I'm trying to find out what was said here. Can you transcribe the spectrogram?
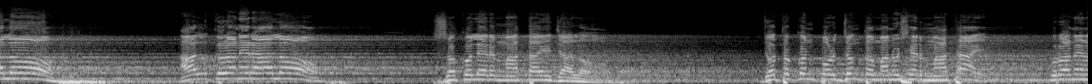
আলো, আল কোরআনের আলো সকলের মাথায় জালো যতক্ষণ পর্যন্ত মানুষের মাথায় কোরআনের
